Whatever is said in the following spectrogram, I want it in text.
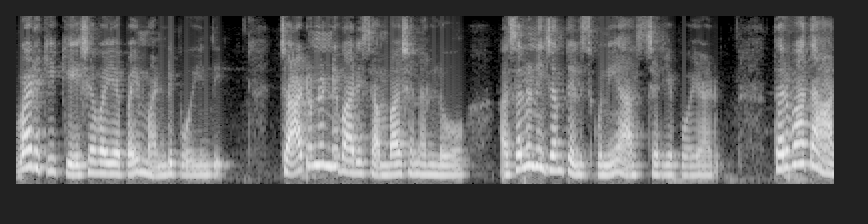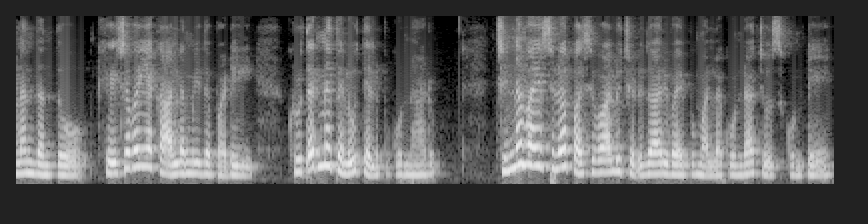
వాడికి కేశవయ్యపై మండిపోయింది. చాటు నుండి వారి సంభాషణల్లో అసలు నిజం తెలుసుకుని ఆశ్చర్యపోయాడు. తర్వాత ఆనందంతో కేశవయ్య కాళ్ళ మీద పడి కృతజ్ఞతలు తెలుపుకున్నాడు. చిన్న వయసులో పసివాళ్ళు చెడుదారి వైపు మళ్ళకుండా చూసుకుంటే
